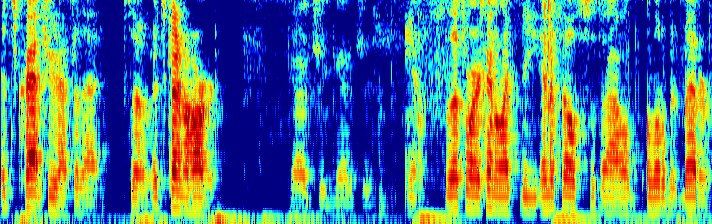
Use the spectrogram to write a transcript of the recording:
It's a crapshoot after that. So it's kind of hard. Gotcha, gotcha. Yeah, so that's where I kind of like the NFL style a little bit better.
